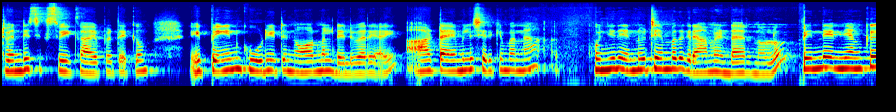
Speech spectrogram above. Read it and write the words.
ട്വന്റി സിക്സ് വീക്ക് ആയപ്പോഴത്തേക്കും ഈ പെയിൻ കൂടിയിട്ട് നോർമൽ ഡെലിവറി ആയി. ആ ടൈമിൽ ശരിക്കും പറഞ്ഞാൽ കുഞ്ഞിന് എണ്ണൂറ്റി അമ്പത് ഗ്രാമേ ഉണ്ടായിരുന്നുള്ളൂ. പിന്നെ ഞങ്ങൾക്ക്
